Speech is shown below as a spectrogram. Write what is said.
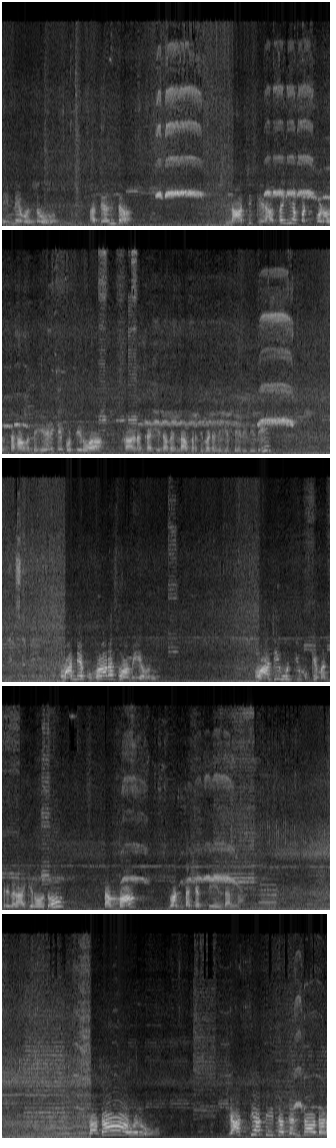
ನಿನ್ನೆ ಒಂದು ಅತ್ಯಂತ ನಾಚಿಕೆ, ಅಸಹ್ಯ ಪಟ್ಟುಕೊಳ್ಳುವಂತಹ ಒಂದು ಹೇಳಿಕೆ ಕೊಟ್ಟಿರುವ ಕಾರಣಕ್ಕಾಗಿ ನಾವೆಲ್ಲ ಪ್ರತಿಭಟನೆಗೆ ಸೇರಿದ್ದೀವಿ. ಮಾನ್ಯ ಕುಮಾರಸ್ವಾಮಿಯವರು ಮಾಜಿ ಮುಖ್ಯ ಮುಖ್ಯಮಂತ್ರಿಗಳಾಗಿರೋದು ತಮ್ಮ ಸ್ವಂತ ಶಕ್ತಿಯಿಂದಲ್ಲ. ಸದಾ ಅವರು ಜಾತ್ಯತೀತ ಜನತಾದಳ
